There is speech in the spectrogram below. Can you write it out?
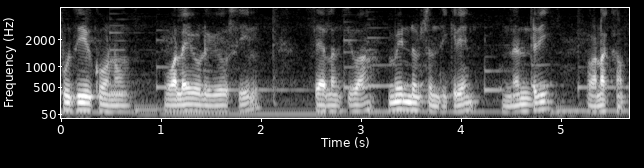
புதிய கோணம் வலையொலி யோசியில் சேலம் சிவா மீண்டும் சந்திக்கிறேன். நன்றி வணக்கம்.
